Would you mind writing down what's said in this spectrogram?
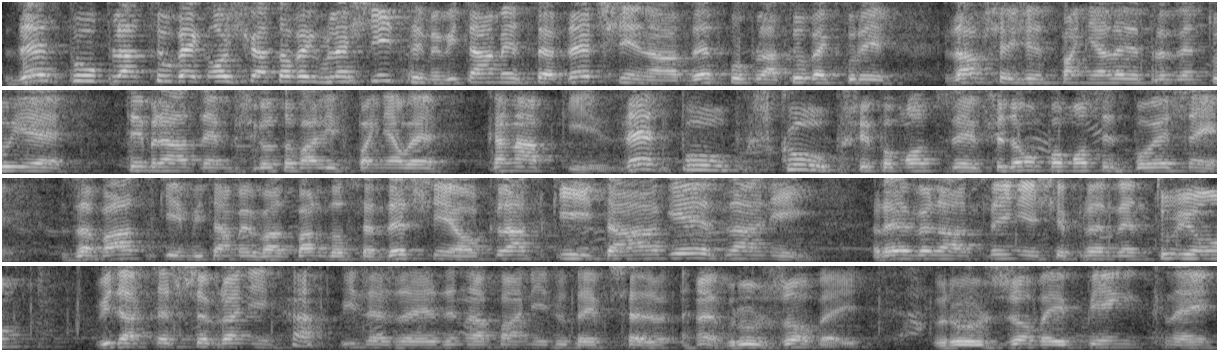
Zespół placówek oświatowych w Leśnicy. My witamy serdecznie na zespół placówek, który zawsze się wspaniale prezentuje. Tym razem przygotowali wspaniałe kanapki. Zespół szkół przy pomocy, przy Domu Pomocy Społecznej Zawadzkiem. Witamy Was bardzo serdecznie. Oklaski, tak jest dla nich. Rewelacyjnie się prezentują. Widać też przebrani. Ha, widzę, że jedyna pani tutaj w, w różowej, w różowej, pięknej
